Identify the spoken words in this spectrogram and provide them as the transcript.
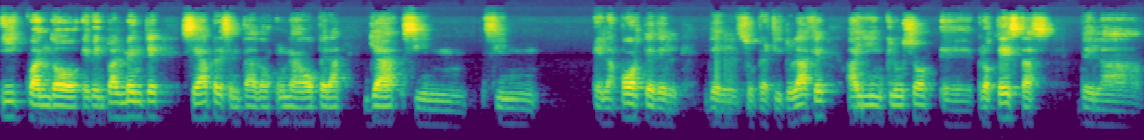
Y cuando eventualmente se ha presentado una ópera ya sin, sin el aporte del, del supertitulaje, hay incluso eh, protestas de la,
